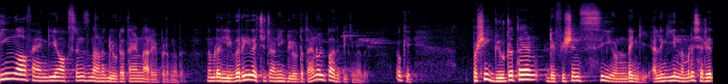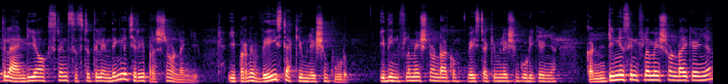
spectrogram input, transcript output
കിങ് ഓഫ് ആന്റി ഓക്സിഡൻസ് എന്നാണ് ഗ്ലൂട്ടത്തയോൺ അറിയപ്പെടുന്നത് നമ്മുടെ ലിവറി വെച്ചിട്ടാണ് ഈ ഗ്ലൂട്ടത്തയോൺ ഉൽപ്പാദിപ്പിക്കുന്നത്. ഓക്കെ പക്ഷേ ഈ ഗ്ലൂട്ടത്തയോൺ ഡെഫിഷ്യൻസി ഉണ്ടെങ്കിൽ അല്ലെങ്കിൽ നമ്മുടെ ശരീരത്തിൽ ആന്റി ഓക്സിഡന്റ് സിസ്റ്റത്തിൽ എന്തെങ്കിലും ചെറിയ പ്രശ്നം ഉണ്ടെങ്കിൽ ഈ പറഞ്ഞ വേസ്റ്റ് അക്യുമുലേഷൻ കൂടും. ഇത് ഇൻഫ്ലമേഷൻ ഉണ്ടാക്കും. വേസ്റ്റ് അക്യുമുലേഷൻ കൂടിക്കഴിഞ്ഞാൽ കണ്ടിന്യൂസ് ഇൻഫ്ലമേഷൻ ഉണ്ടായിക്കഴിഞ്ഞാൽ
